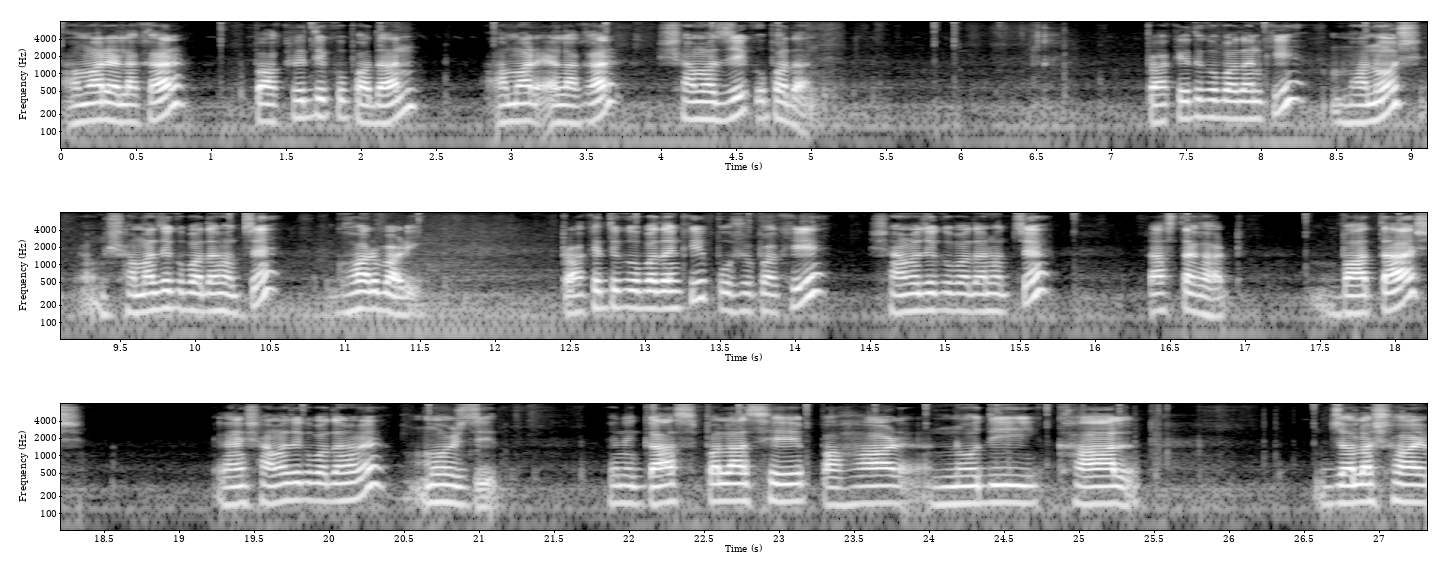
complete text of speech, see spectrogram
আমার এলাকার প্রাকৃতিক উপাদান আমার এলাকার সামাজিক উপাদান। প্রাকৃতিক উপাদান কি? মানুষ এবং সামাজিক উপাদান হচ্ছে ঘর বাড়ি প্রাকৃতিক উপাদান কি? পশু পাখি। সামাজিক উপাদান হচ্ছে রাস্তাঘাট। বাতাস, এখানে সামাজিক উপাদান হবে মসজিদ। এখানে গাছপালা আছে, পাহাড়, নদী, খাল, জলাশয়,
